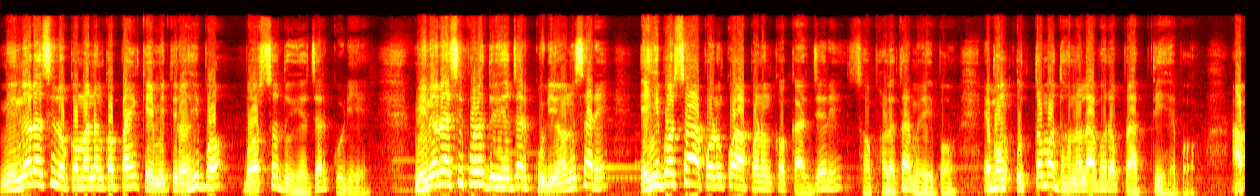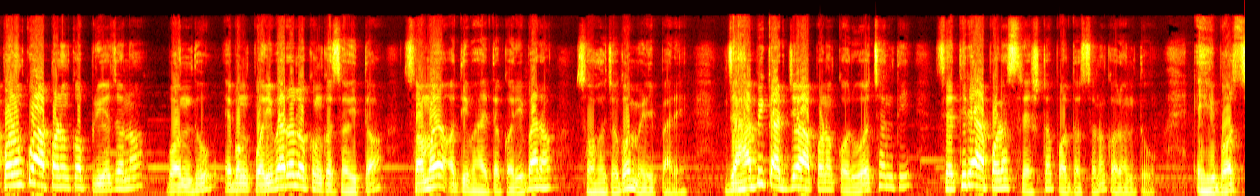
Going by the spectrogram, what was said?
ମୀନରାଶି ଲୋକମାନଙ୍କ ପାଇଁ କେମିତି ରହିବ ବର୍ଷ ଦୁଇହଜାର କୋଡ଼ିଏ ମୀନରାଶି ଫଳ ଦୁଇହଜାର କୋଡ଼ିଏ ଅନୁସାରେ ଏହି ବର୍ଷ ଆପଣଙ୍କୁ ଆପଣଙ୍କ କାର୍ଯ୍ୟରେ ସଫଳତା ମିଳିବ ଏବଂ ଉତ୍ତମ ଧନଲାଭର ପ୍ରାପ୍ତି ହେବ। ଆପଣଙ୍କୁ ଆପଣଙ୍କ ପ୍ରିୟଜନ ବନ୍ଧୁ ଏବଂ ପରିବାର ଲୋକଙ୍କ ସହିତ ସମୟ ଅତିବାହିତ କରିବାର ସହଯୋଗ ମିଳିପାରେ। ଯାହା ବି କାର୍ଯ୍ୟ ଆପଣ କରୁଅଛନ୍ତି ସେଥିରେ ଆପଣ ଶ୍ରେଷ୍ଠ ପ୍ରଦର୍ଶନ କରନ୍ତୁ। ଏହି ବର୍ଷ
